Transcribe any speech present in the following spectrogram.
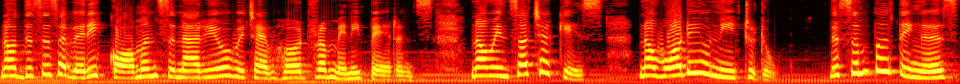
Now, this is a very common scenario which I've heard from many parents. Now, in such a case, now what do you need to do? The simple thing is,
